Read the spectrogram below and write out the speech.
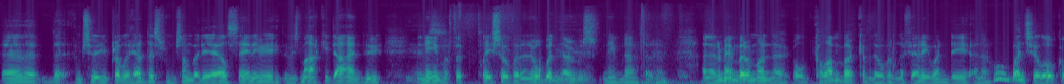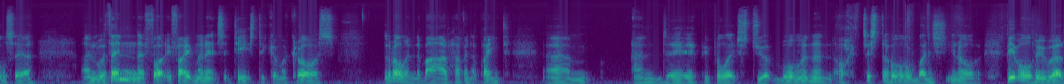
the, the, I'm sure you probably heard this from somebody else. Anyway, there was Marky Dan, who the name of the place over in Oban now was named after him. And I remember him on the old Columba coming over on the ferry one day, and a whole bunch of locals there. And within the 45 minutes it takes to come across, they're all in the bar having a pint. Um, and uh, people like Stuart Bowman and oh, just a whole bunch, you know, people who were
